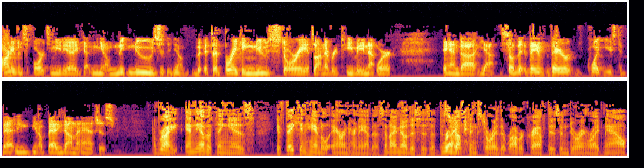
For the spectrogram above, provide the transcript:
aren't even sports media. You've got, you know, news, you know, it's a breaking news story. It's on every TV network. And, uh, yeah, so they, they're quite used to batting, you know, batting down the hatches. Right. And the other thing is, if they can handle Aaron Hernandez, and I know this is a disgusting right. story that Robert Kraft is enduring right now,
